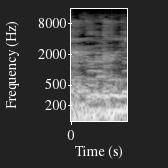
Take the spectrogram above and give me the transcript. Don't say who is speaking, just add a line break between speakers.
Hungry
